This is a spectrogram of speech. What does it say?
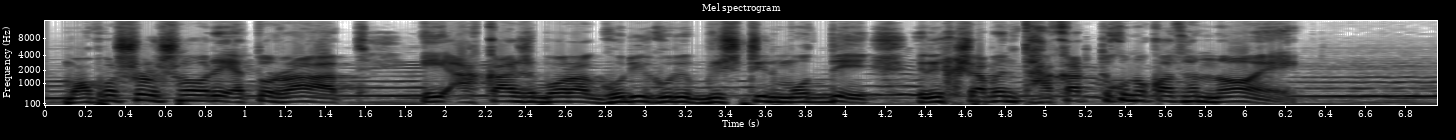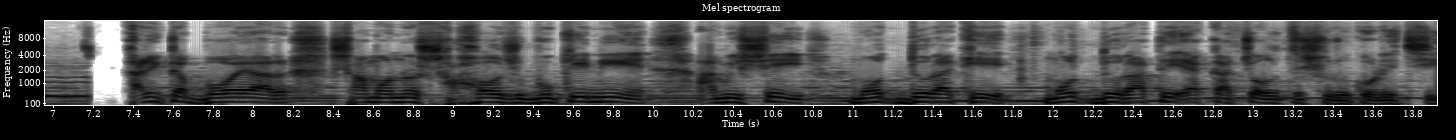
মফস্বল শহরে এত রাত, এই আকাশ ভরা ঘুরি ঘুরি বৃষ্টির মধ্যে রিক্সা, ভ্যান থাকার তো কোনো কথা নয়। খানিকটা বয় আর সামান্য সাহস বুকে নিয়ে আমি সেই মধ্যরাতে মধ্যরাতে একা চলতে শুরু করেছি।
